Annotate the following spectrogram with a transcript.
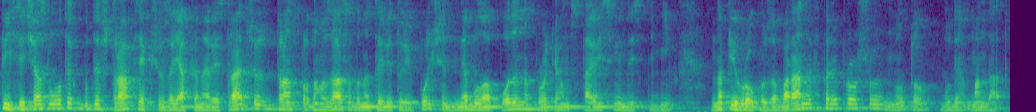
Тисяча злотих буде штраф, якщо заявка на реєстрацію транспортного засобу на території Польщі не була подана протягом 180 днів. На півроку забаранив, перепрошую, ну то буде мандат.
